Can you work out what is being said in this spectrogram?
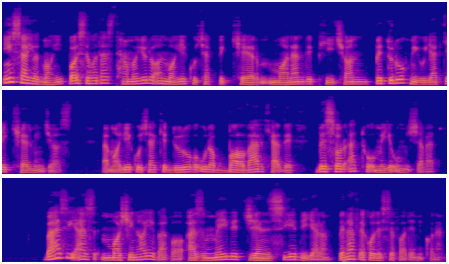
این سیاد ماهی با استفاده از تمایل آن ماهی کوچک به کرم مانند پیچان به دروغ می‌گوید که کرم اینجاست. و ماهی کوچک که دروغ او را باور کرده به سرعت تعمه او می شود. بعضی از ماشین های بقا از میل جنسی دیگران به نفع خود استفاده می کنند.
